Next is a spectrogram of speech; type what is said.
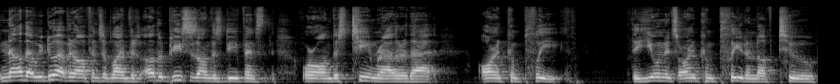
now that we do have an offensive line, there's other pieces on this defense or on this team rather that aren't complete. The units aren't complete enough to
